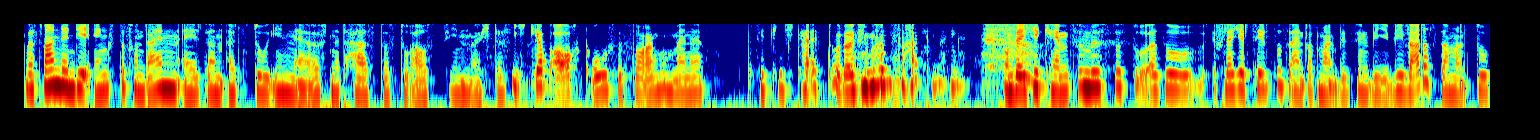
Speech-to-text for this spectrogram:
Was waren denn die Ängste von deinen Eltern, als du ihnen eröffnet hast, dass du ausziehen möchtest? Ich glaube auch große Sorgen um meine Sittlichkeit oder wie man sagt. Und welche Kämpfe müsstest du, also vielleicht erzählst du es einfach mal ein bisschen, wie, wie war das damals? Du,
